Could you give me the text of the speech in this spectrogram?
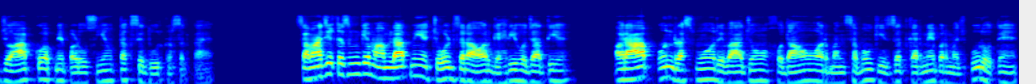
جو آپ کو اپنے پڑوسیوں تک سے دور کر سکتا ہے۔ سماجی قسم کے معاملات میں یہ چوٹ ذرا اور گہری ہو جاتی ہے اور آپ ان رسموں، رواجوں، خداؤں اور منصبوں کی عزت کرنے پر مجبور ہوتے ہیں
